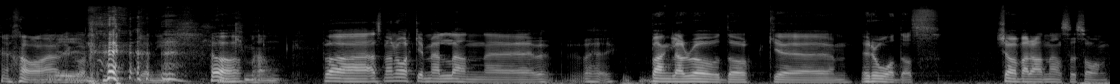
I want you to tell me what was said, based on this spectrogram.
Ja, det går. Den hink, Ja. hinkman. Bara, alltså man åker mellan eh, Bangla Road och eh, Rhodos. Kör varannan säsong.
